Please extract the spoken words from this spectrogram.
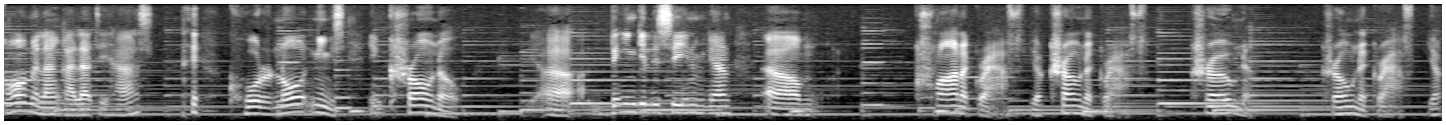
کاملا غلطی هست کرونو نیست. این کرونو به انگلیسی این میگن کرونوگراف یا کرونوگراف کرونو کرونوگراف یا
